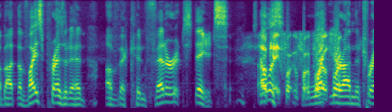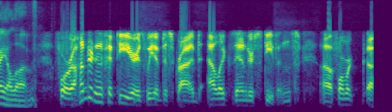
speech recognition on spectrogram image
about the vice president of the Confederate States. Tell okay, us for, for, what for, you're on the trail of. For 150 years, we have described Alexander Stephens, uh, former uh,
